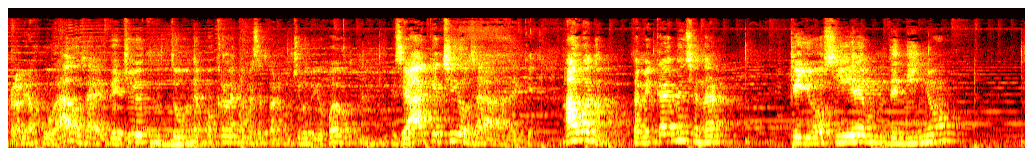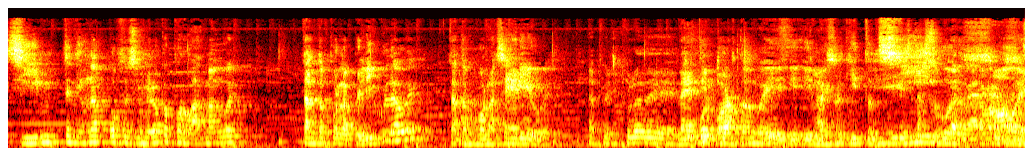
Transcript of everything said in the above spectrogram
pero lo había jugado, o sea, de hecho yo tu- tuve una época en la que me separé mucho de los videojuegos. Y decía, ah, qué chido, o sea, de que... Ah, bueno, también cabe mencionar que yo sí de, de niño, sí tenía una obsesión muy loca por Batman, güey. Tanto por la película, güey, tanto por la serie, güey. La película de. La de Tim Burton, güey, y, y Michael Keaton. Sí, güey. No, güey.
